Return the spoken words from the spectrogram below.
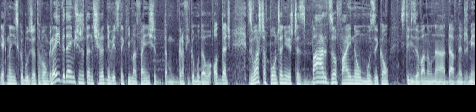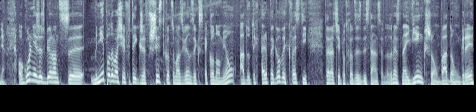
jak na niskobudżetową grę i wydaje mi się, że ten średniowieczny klimat fajnie się tam grafikom udało oddać zwłaszcza w połączeniu jeszcze z bardzo fajną muzyką stylizowaną na dawne brzmienia. Ogólnie rzecz biorąc, y, mnie podoba się w tej grze wszystko, co ma związek z ekonomią, a do tych RPGowych kwestii to raczej podchodzę z dystansem. Natomiast największą wadą gry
